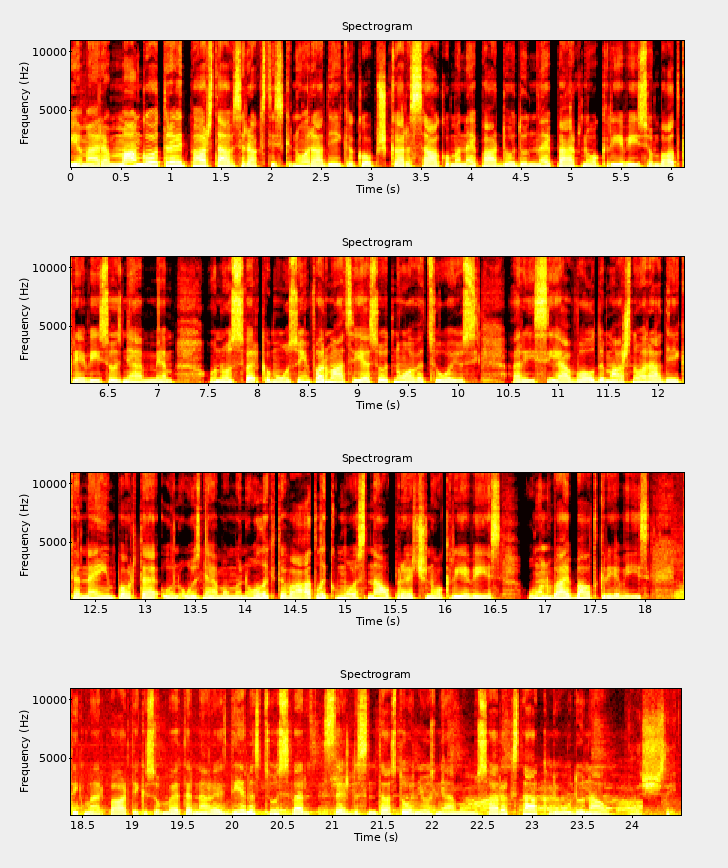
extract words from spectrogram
Piemēram, Mango trade pārstāvis rakstiski norādīja, ka kopš kara sākuma nepārdod un nepērk no Krievijas un Baltkrievijas uzņēmumiem un uzsver, ka mūsu informācija esot novecojusi. Arī Sijā Voldemārs norādīja, ka neimportē un uzņēmuma noliktavā atlikumos nav preču no Krievijas un vai Baltkrievijas. Tikmēr pārtikas un veterinārais dienests uzsver, 68 uzņēmumu sarakstā kļūdu nav. Paši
